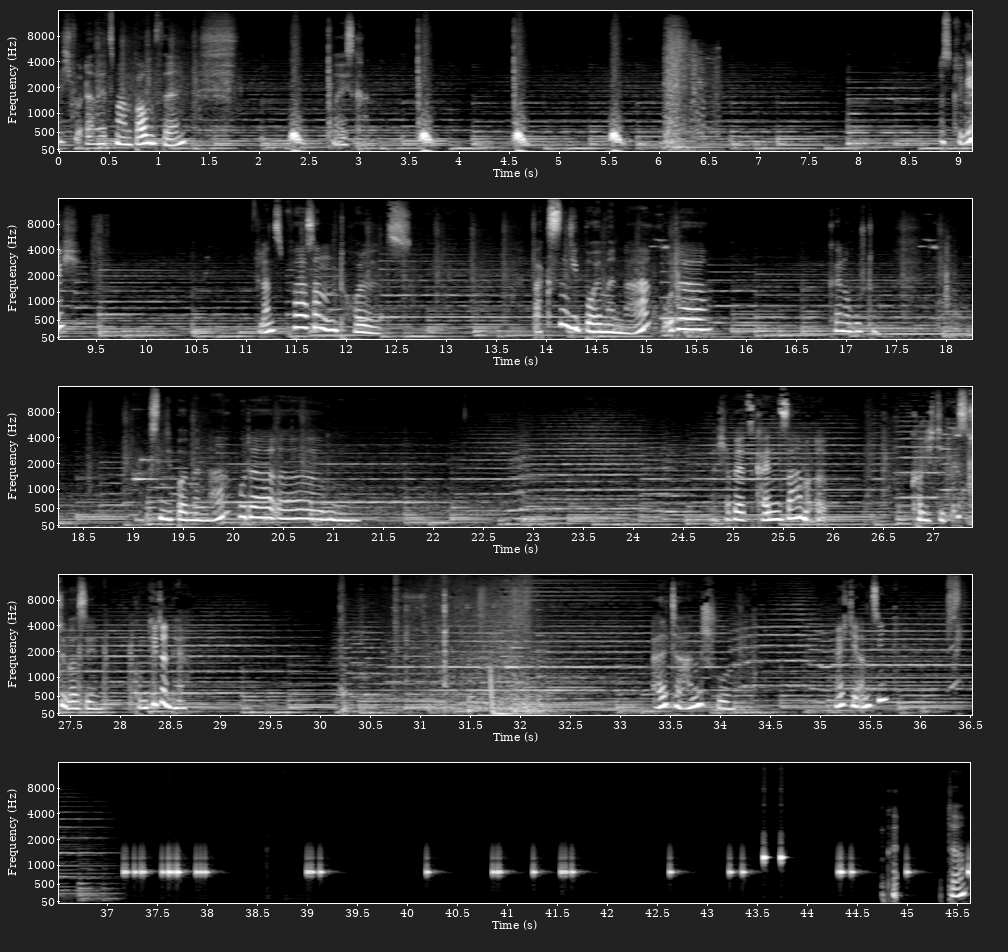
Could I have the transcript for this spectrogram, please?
Ich wollte aber jetzt mal einen Baum fällen. Weil ich es kann. Was kriege ich? Pflanzenfasern und Holz. Wachsen die Bäume nach oder... Keine Ruhestimme. Wachsen die Bäume nach oder... Ähm ich habe jetzt keinen Samen. Äh, konnte ich die Kiste übersehen? Wo kommt die denn her? Alte Handschuhe. Kann ich die anziehen? Da?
